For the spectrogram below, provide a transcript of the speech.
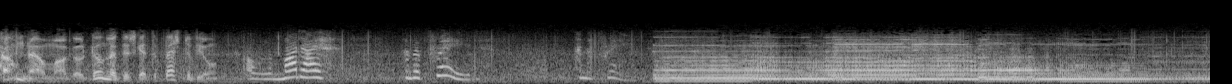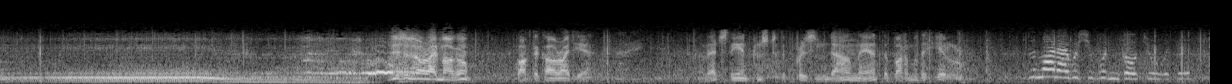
Come now, Margot. Don't let this get the best of you. Oh, Lamont, I, I'm afraid. I'm afraid. This is all right, Margot. Park the car right here. Now, that's the entrance to the prison down there at the bottom of the hill. Lamont, I wish you wouldn't go through with this.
